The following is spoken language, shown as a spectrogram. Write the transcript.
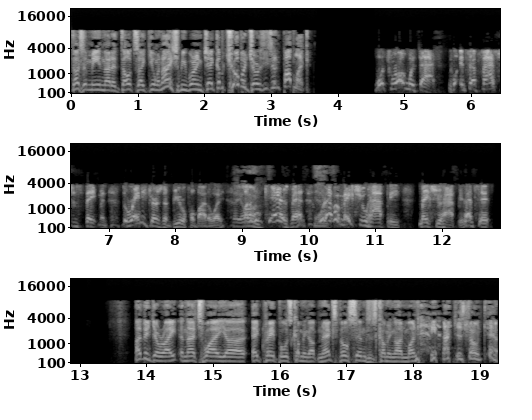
doesn't mean that adults like you and I should be wearing Jacob Trouba jerseys in public. What's wrong with that? It's a fashion statement. The Ranger jerseys are beautiful, by the way. They but are. who cares, man? Yeah. Whatever makes you happy makes you happy. That's it. I think you're right, and that's why uh, Ed Kranepool is coming up next. Phil Simms is coming on Monday. I just don't care.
